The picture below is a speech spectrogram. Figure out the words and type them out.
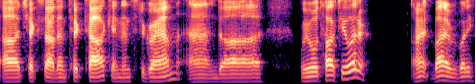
Uh, check us out on TikTok and Instagram, and uh, we will talk to you later. All right. Bye, everybody.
